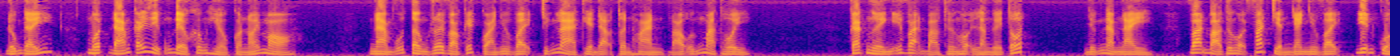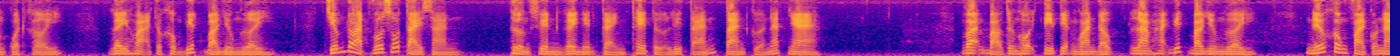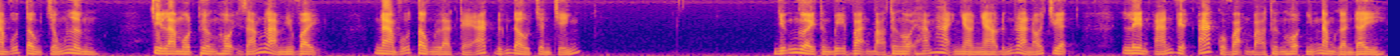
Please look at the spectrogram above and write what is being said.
Đúng đấy, Một đám cái gì cũng đều không hiểu còn nói mò. Nam Vũ Tông rơi vào kết quả như vậy Chính là thiền đạo tuần hoàn báo ứng mà thôi các người nghĩ Vạn Bảo Thương Hội là người tốt. Những năm này Vạn Bảo Thương Hội phát triển nhanh như vậy, Điên cuồng quật khởi, Gây họa cho không biết bao nhiêu người, Chiếm đoạt vô số tài sản, Thường xuyên gây nên cảnh thê tử ly tán Tàn cửa nát nhà. Vạn Bảo Thương Hội tùy tiện ngoan độc, Làm hại biết bao nhiêu người. Nếu không phải có Nam Vũ Tông chống lưng, Chỉ là một thương hội dám làm như vậy, Nam Vũ Tông là kẻ ác đứng đầu chân chính những người từng bị Vạn Bảo Thương Hội hãm hại nhào nhào đứng ra nói chuyện, lên án việc ác của Vạn Bảo Thương Hội những năm gần đây.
